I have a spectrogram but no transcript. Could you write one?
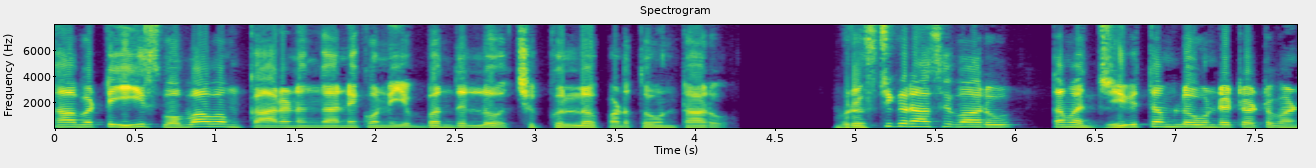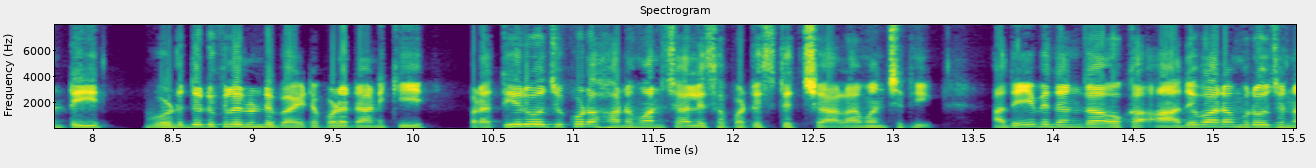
కాబట్టి ఈ స్వభావం కారణంగానే కొన్ని ఇబ్బందుల్లో చిక్కుల్లో పడుతూ ఉంటారు. వృశ్చిక రాశి వారు తమ జీవితంలో ఉండేటటువంటి ఒడిదుడుకుల నుండి బయటపడడానికి ప్రతిరోజు కూడా హనుమాన్ చాలీస పఠిస్తే చాలా మంచిది. అదేవిధంగా ఒక ఆదివారం రోజున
